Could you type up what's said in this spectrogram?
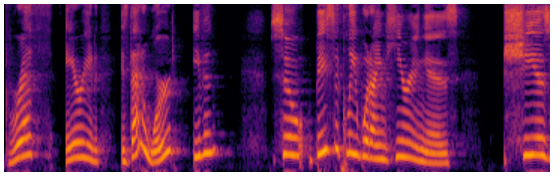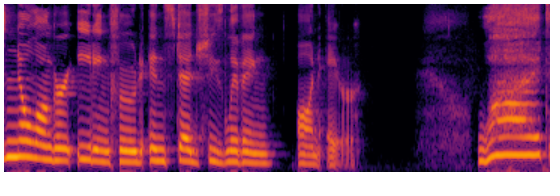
Breatharian, is that a word even? So basically, what I'm hearing is she is no longer eating food, instead, she's living on air. What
